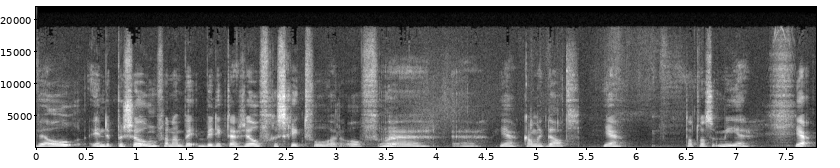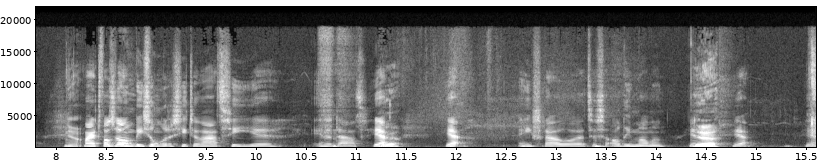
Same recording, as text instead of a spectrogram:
wel in de persoon van dan ben ben ik daar zelf geschikt voor. Of Ja. ja, ja kan ik dat? Ja, dat was het meer. Ja. Ja. Maar het was wel een bijzondere situatie, eh, inderdaad. Ja, ja. ja. één vrouw eh, tussen al die mannen. Ja, Ja. ja. ja.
